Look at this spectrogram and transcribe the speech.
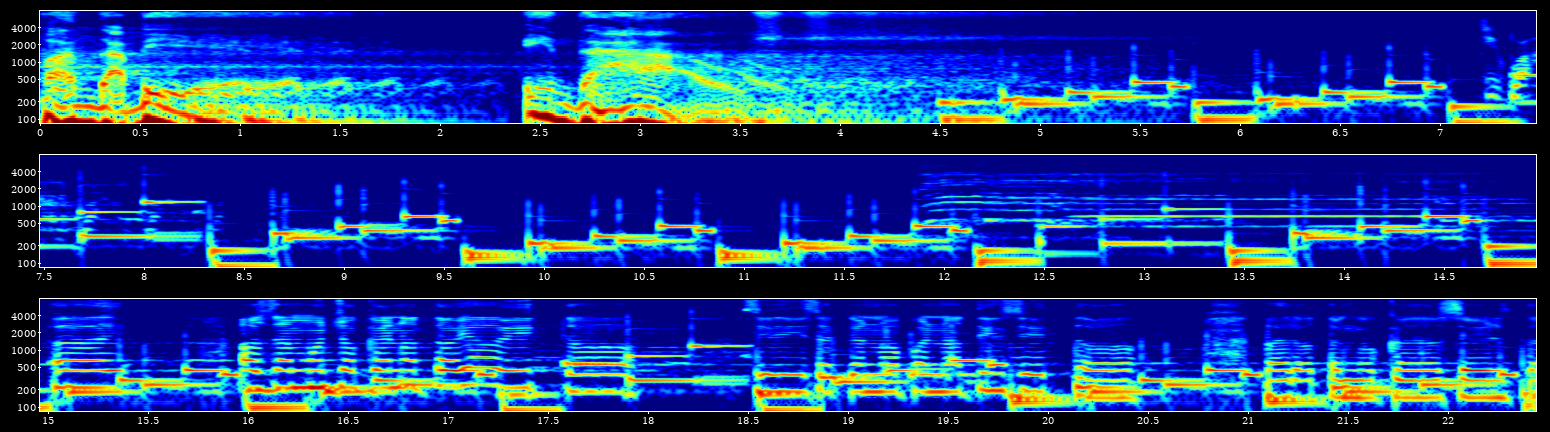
Panda Beer in the house. Hey, hace mucho que no te había visto. Si dices que no, pues no te insisto. Tengo que decirte:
